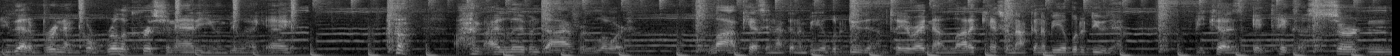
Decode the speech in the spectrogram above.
you got to bring that gorilla Christian out of you and be like, hey, I live and die for the Lord. A lot of cats are not going to be able to do that. I'm telling you right now, a lot of cats are not going to be able to do that because it takes a certain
